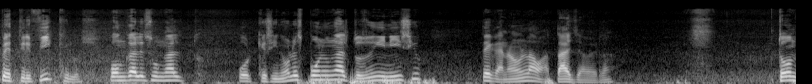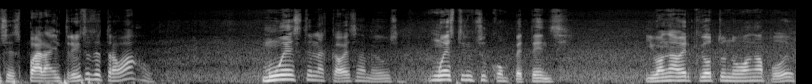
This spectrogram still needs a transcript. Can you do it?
petrifíquelos, póngales un alto, porque si no les pone un alto desde un inicio, te ganaron la batalla, ¿verdad? Entonces, para entrevistas de trabajo, muestren la cabeza de Medusa, muestren su competencia y van a ver que otros no van a poder.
